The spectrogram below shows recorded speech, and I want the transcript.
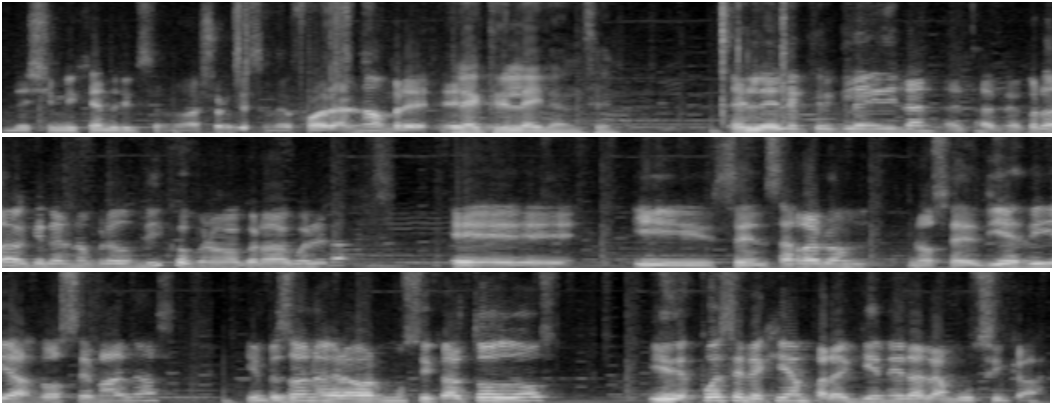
de Jimi Hendrix en Nueva York, que se me fue ahora el nombre. Eh, Electric Leyland, sí. El Electric Ladyland, está, me acordaba que era el nombre de un disco, pero no me acordaba cuál era. Eh, y se encerraron, no sé, 10 días, 2 semanas, y empezaron a grabar música todos, y después elegían para quién era la música.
